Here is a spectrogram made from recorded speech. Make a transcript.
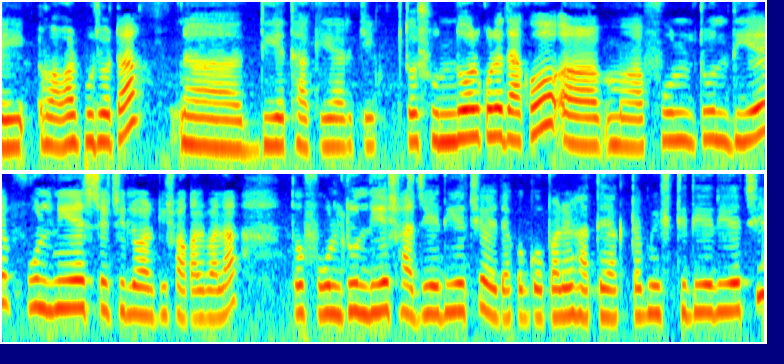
এই বাবার পুজোটা দিয়ে থাকি আর কি। তো সুন্দর করে দেখো ফুল টুল দিয়ে, ফুল নিয়ে এসেছিল আর কি সকালবেলা। তো ফুল টুল দিয়ে সাজিয়ে দিয়েছি, ওই দেখো গোপালের হাতে একটা মিষ্টি দিয়ে দিয়েছি।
